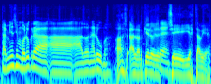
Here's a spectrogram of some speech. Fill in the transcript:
También se involucra a, a Donnarumma. Ah, al arquero. sí, y está bien.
